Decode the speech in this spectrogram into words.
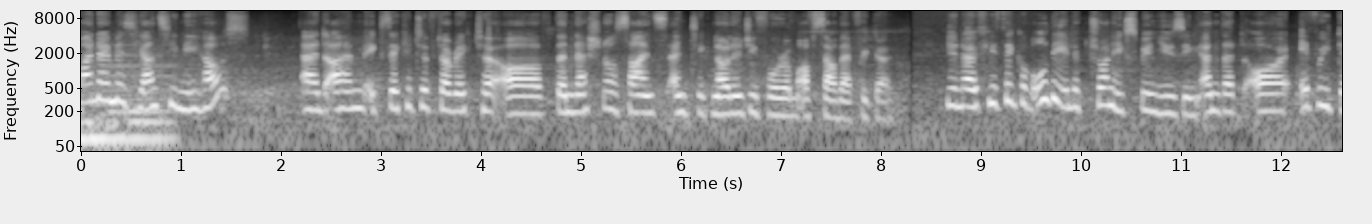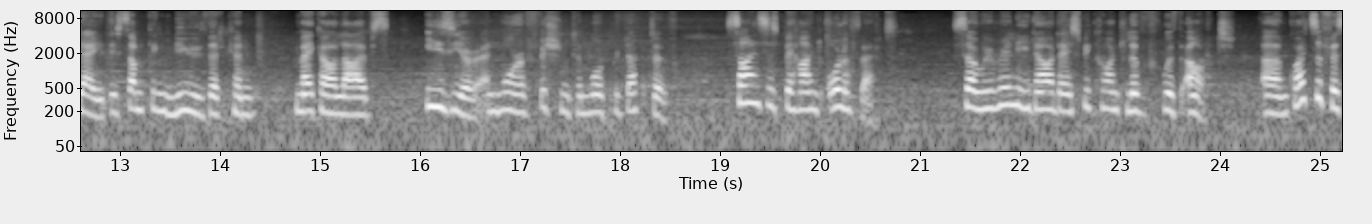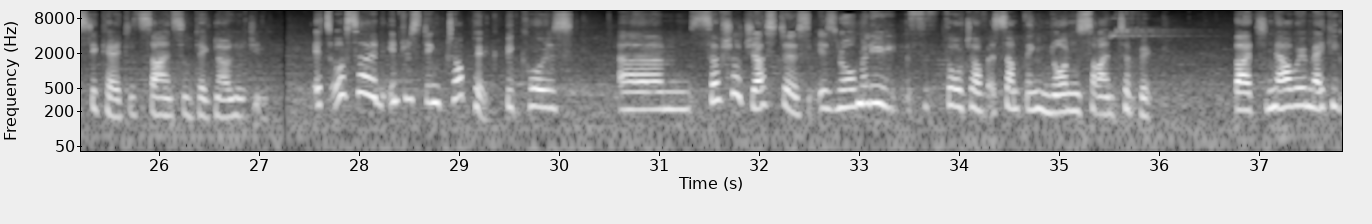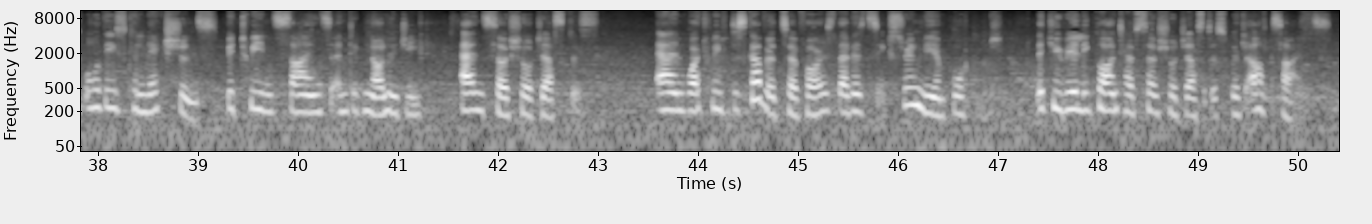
My name is Jansie Niehaus, and I'm Executive Director of the National Science and Technology Forum of South Africa. You know, if you think of all the electronics we're using and that are every day, there's something new that can make our lives easier and more efficient and more productive. Science is behind all of that. So we really, nowadays, we can't live without um, quite sophisticated science and technology. It's also an interesting topic because um, social justice is normally thought of as something non scientific. But now we're making all these connections between science and technology and social justice. And what we've discovered so far is that it's extremely important, that you really can't have social justice without science.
